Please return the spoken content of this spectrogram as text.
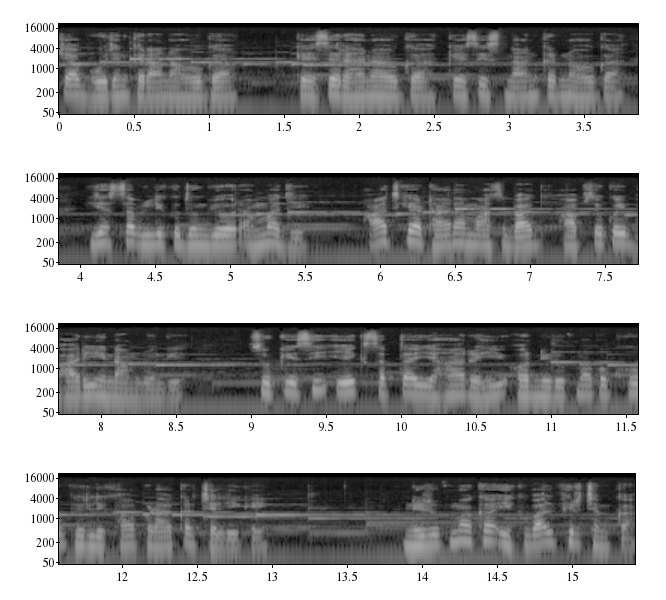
क्या भोजन कराना होगा, कैसे रहना होगा, कैसे स्नान करना होगा, यह सब लिख दूँगी और अम्मा जी, आज के अठारह मास बाद आपसे कोई भारी इनाम लूँगी। सुकेशी एक सप्ताह यहाँ रही और निरुपमा को खूब लिखा पढ़ाकर चली गई। निरुपमा का इकबाल फिर चमका।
